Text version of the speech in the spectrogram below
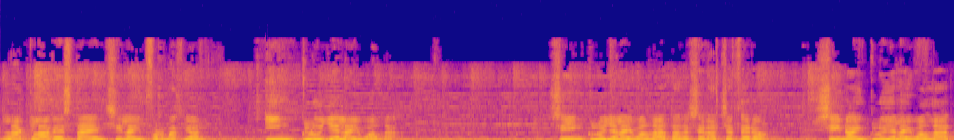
la clave está en si la información incluye la igualdad. Si incluye la igualdad ha de ser H0, si no incluye la igualdad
